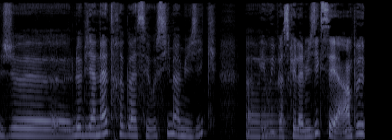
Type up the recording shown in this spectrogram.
je, le bien-être, bah, c'est aussi ma musique. Euh, Et oui, parce que la musique, c'est un peu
